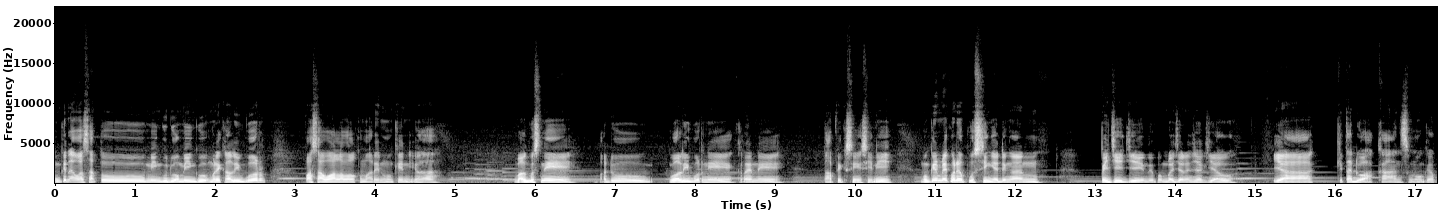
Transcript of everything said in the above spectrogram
Mungkin awal satu minggu dua minggu mereka libur pas awal-awal kemarin mungkin ya bagus nih. Aduh gue libur nih keren nih. Tapi ke sini sini mungkin mereka udah pusing ya dengan PJJ itu pembelajaran jarak jauh. Ya kita doakan semoga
